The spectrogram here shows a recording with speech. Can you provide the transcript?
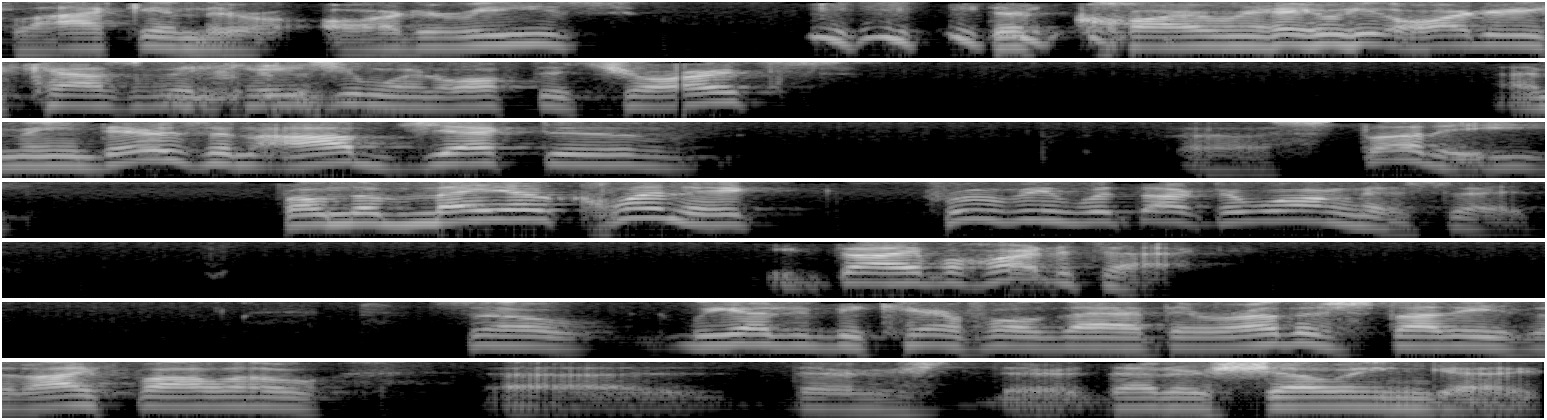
plaque in their arteries – their coronary artery calcification went off the charts. I mean, there's an objective uh, study from the Mayo Clinic proving what Dr. Wong has said. You die of a heart attack. So we have to be careful of that. There are other studies that I follow uh, they're, they're, that are showing a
